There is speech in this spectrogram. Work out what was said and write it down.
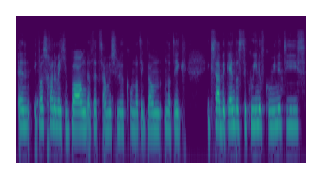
En ik was gewoon een beetje bang dat het zou mislukken, omdat ik dan, omdat ik, ik sta bekend als de queen of communities.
